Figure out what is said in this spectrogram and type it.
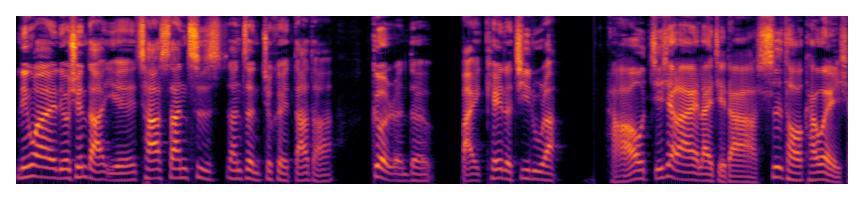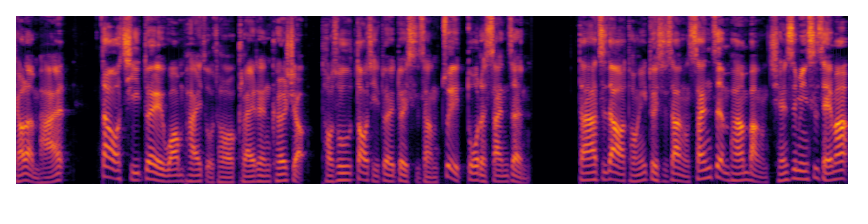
另外刘全达也差三次三振就可以达达个人的百 K 的记录了。好，接下来来解答狮头开胃小冷盘。道奇队王牌左投 Clayton Kershaw 投出道奇队队史上最多的三振。大家知道统一队史上三振排行榜前十名是谁吗？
